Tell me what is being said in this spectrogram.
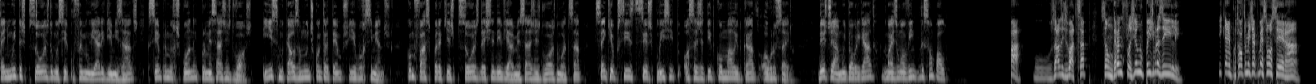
Tenho muitas pessoas do meu círculo familiar e de amizades que sempre me respondem por mensagens de voz, e isso me causa muitos contratempos e aborrecimentos. Como faço para que as pessoas deixem de enviar mensagens de voz no WhatsApp sem que eu precise de ser explícito ou seja tido como mal educado ou grosseiro? Desde já, muito obrigado de mais um ouvinte de São Paulo. Pá, os áudios do WhatsApp são um grande flagelo no país Brasil. E cá em Portugal também já começam a ser, ah?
